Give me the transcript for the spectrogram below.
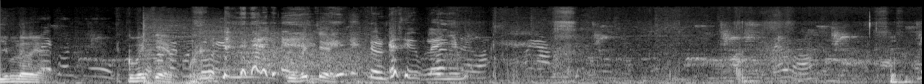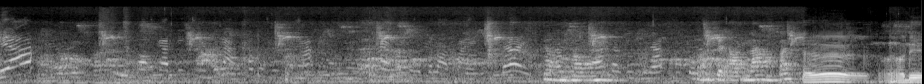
ยิ้มเลยอะ กูไม่เจ็บ กูไม่เจ็บ ดูดกระถืบเลยยิ้ม เดี๋ยวป้องกันอีกทีเมื่อหลังถ้ามึงชนะแข่งตลอดไปได้ จำน้องถ้ามึงชนะตัวมันไปอาบน้ำไปเออ เอาดี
